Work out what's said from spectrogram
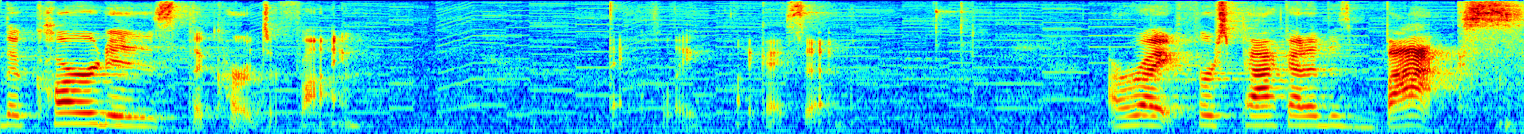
the card is the cards are fine. Thankfully, like I said. All right, first pack out of this box.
